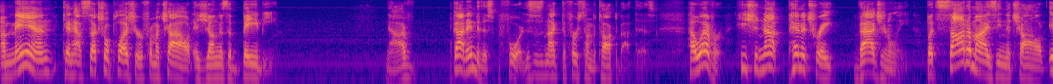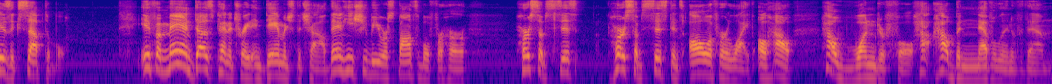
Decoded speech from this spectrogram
a man can have sexual pleasure from a child as young as a baby. Now, I've got into this before. This is not the first time I talked about this. However, he should not penetrate vaginally, but sodomizing the child is acceptable. If a man does penetrate and damage the child, then he should be responsible for her, her subsist, her subsistence all of her life. Oh, how how wonderful, how how benevolent of them.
